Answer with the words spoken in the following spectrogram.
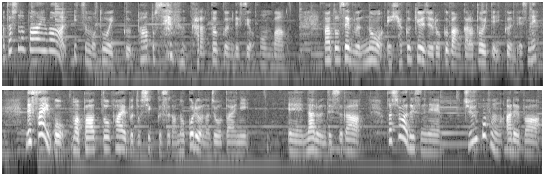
私の場合はいつも TOEIC パート7 から解くんですよ本番。パート7の196番から解いていくんですね。で最後、まあ、パート5と6が残るような状態に、えー、なるんですが私はですね15分あれば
